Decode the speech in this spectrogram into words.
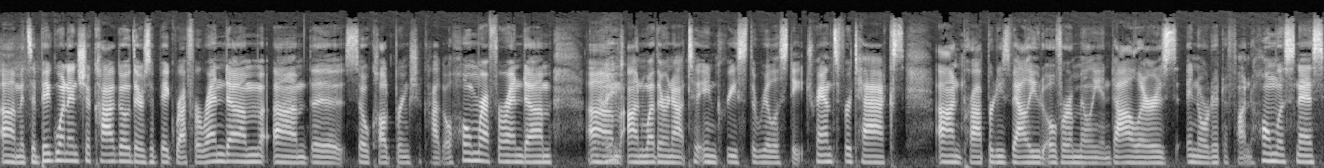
Um, it's a big one in Chicago. There's a big referendum, um, the so called Bring Chicago Home referendum, um, Right. on whether or not to increase the real estate transfer tax on properties valued over a million dollars in order to fund homelessness.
